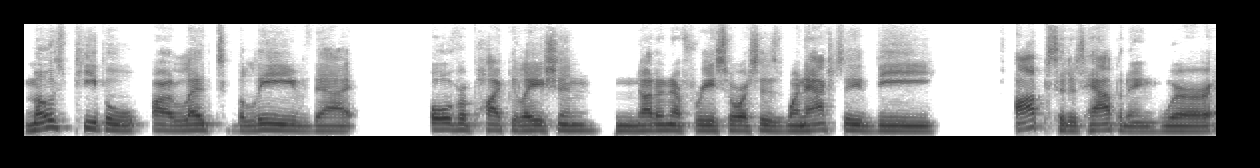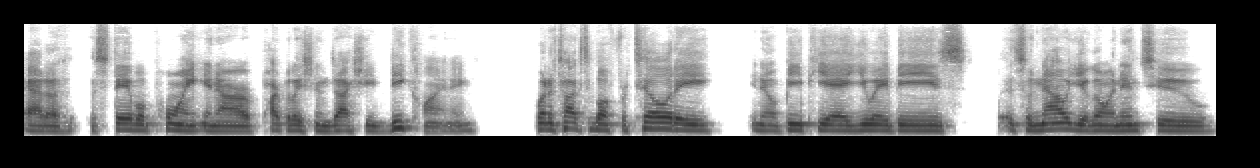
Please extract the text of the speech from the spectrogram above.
Most people are led to believe that overpopulation, not enough resources, when actually the opposite is happening. We're at a, a stable point and our population is actually declining. When it talks about fertility, you know, BPA, UABs, so now you're going into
